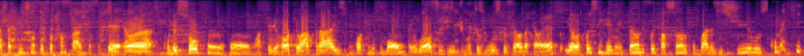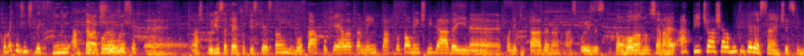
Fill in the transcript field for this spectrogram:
Acho a Pitty uma pessoa fantástica, porque ela começou com, com aquele rock lá atrás, um rock muito bom. Eu gosto de, de muitas músicas dela daquela época, e ela foi se reinventando e foi passando por vários estilos. Como é que, como é que a gente define a então, Pitty é hoje? Você, é, acho por isso até que eu fiz questão de botar, porque ela também tá totalmente ligada aí, né, conectada na, nas coisas que estão rolando no cenário. A Pitty eu acho ela muito interessante, assim,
